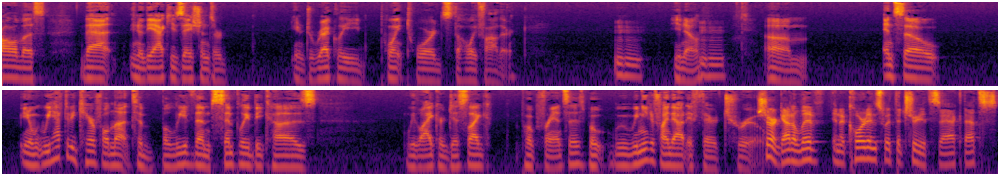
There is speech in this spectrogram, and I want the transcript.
all of us that you know the accusations are you know directly point towards the Holy Father. Mm-hmm. You know, um, and so you know we have to be careful not to believe them simply because we like or dislike Pope Francis, but we, need to find out if they're true. Sure, got to live in accordance with the truth, Zach. That's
